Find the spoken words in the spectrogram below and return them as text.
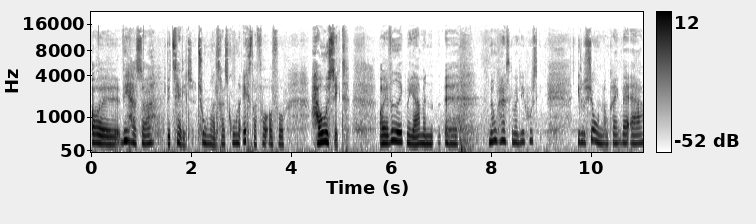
Og øh, vi har så betalt 250 kroner ekstra for at få havudsigt. Og jeg ved ikke med jer, men øh, nogle gange skal man lige huske, illusionen omkring, hvad er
